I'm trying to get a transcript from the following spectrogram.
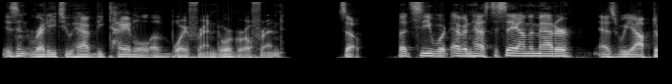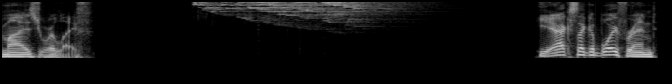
isn't ready to have the title of boyfriend or girlfriend. So let's see what Evan has to say on the matter as we optimize your life. He acts like a boyfriend,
